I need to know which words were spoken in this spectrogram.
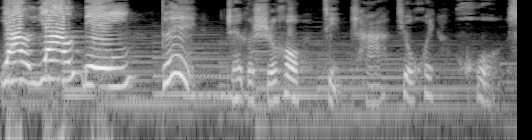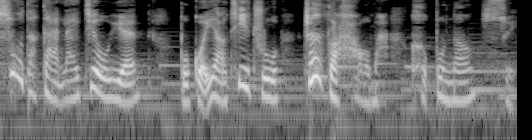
幺幺零。对。这个时候，警察就会火速的赶来救援。不过要记住，这个号码可不能随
